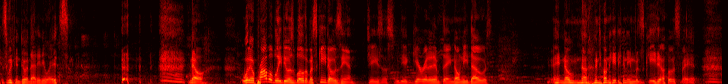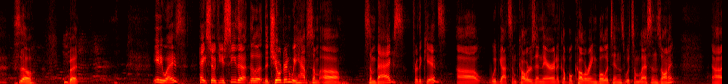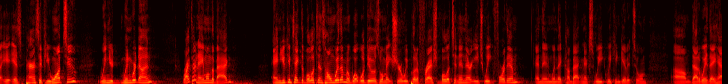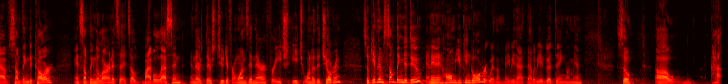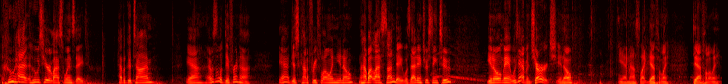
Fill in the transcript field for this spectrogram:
because we've been doing that anyways. no. What it'll probably do is blow the mosquitoes in. Jesus, we need to get rid of them thing. Don't need those. Ain't no, no, don't need any mosquitoes, man. So, but, anyways, hey, so if you see the the, the children, we have some uh, some bags for the kids. Uh, we've got some colors in there and a couple coloring bulletins with some lessons on it. Uh, as parents, if you want to, when you when we're done, write their name on the bag, and you can take the bulletins home with them. And what we'll do is we'll make sure we put a fresh bulletin in there each week for them, and then when they come back next week, we can give it to them. Um, that way, they have something to color and something to learn. It's a it's a Bible lesson, and there's there's two different ones in there for each each one of the children. So give them something to do, and then at home you can go over it with them. Maybe that that'll be a good thing. Amen. So. Uh, who had who was here last Wednesday? Have a good time? Yeah, that was a little different, huh? Yeah, just kind of free flowing, you know. And how about last Sunday? Was that interesting too? You know, man, was having church, you know. Yeah, mouse like definitely, definitely.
